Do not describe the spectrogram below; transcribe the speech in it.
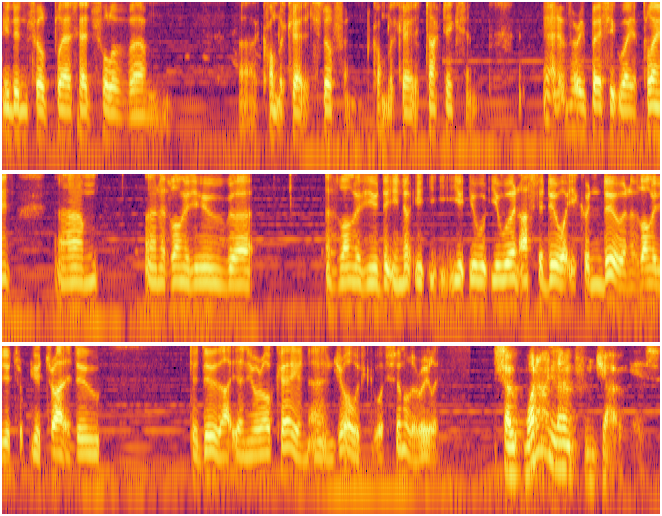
he didn't fill players' heads full of um, uh, complicated stuff and complicated tactics, and had a very basic way of playing. Um, and as long as you uh, as long as you you know you, you you weren't asked to do what you couldn't do, and as long as you you try to do to do that, then you're okay. And, and Joe was, was similar, really. So what I learned from Joe is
